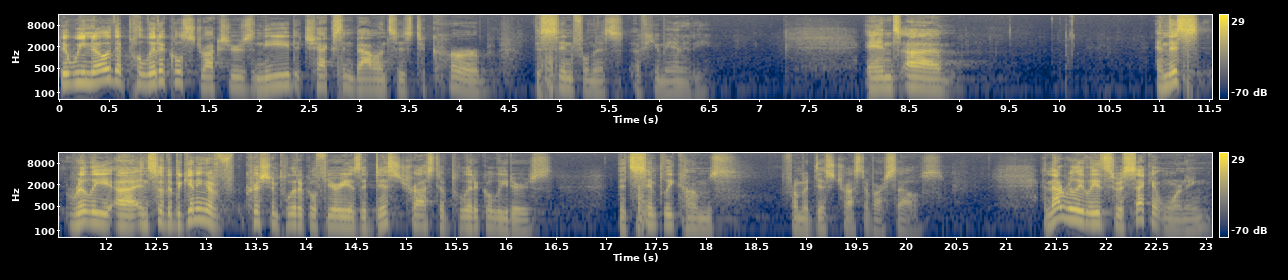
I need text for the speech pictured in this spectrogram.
that we know that political structures need checks and balances to curb the sinfulness of humanity. And, uh, and this really, uh, and so the beginning of Christian political theory is a distrust of political leaders that simply comes from a distrust of ourselves. And that really leads to a second warning.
